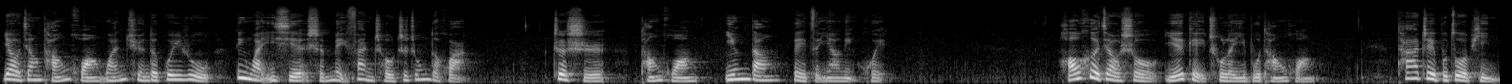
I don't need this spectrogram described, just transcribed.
要将唐璜完全的归入另外一些审美范畴之中的话，这时唐璜应当被怎样领会？豪赫教授也给出了一部唐璜，他这部作品，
